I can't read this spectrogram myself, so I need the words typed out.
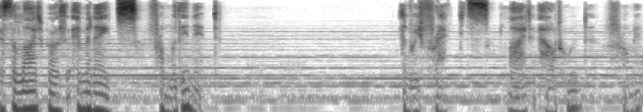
as the light both emanates from within it and refracts light outward from it.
